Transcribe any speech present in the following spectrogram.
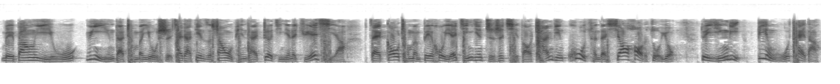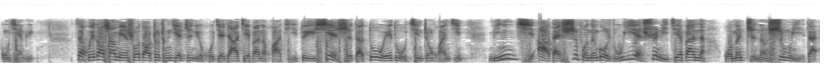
美邦已无运营的成本优势。恰恰电子商务平台这几年的崛起啊，在高成本背后也仅仅只是起到产品库存的消耗的作用，对盈利并无太大贡献率。再回到上面说到周成建之女胡佳佳接班的话题，对于现实的多维度竞争环境，民企二代是否能够如愿顺利接班呢？我们只能拭目以待。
